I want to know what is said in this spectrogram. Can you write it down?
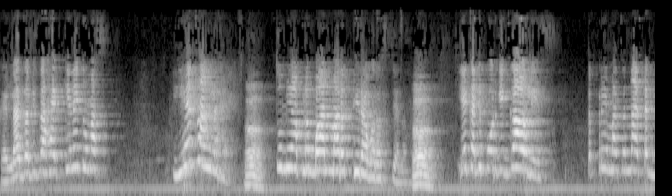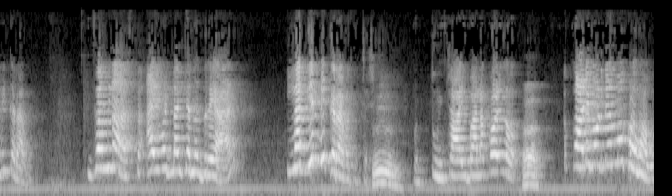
काय लाजाबीज आहेत की नाही तुम्हाला हे चांगलं आहे. हा. तुम्ही आपलं बाण मारत फिरावं रस्त्यानं. हा. एखादी पोरगी गावली तर प्रेमाचं नाटक बी करावं. जमलं असतं आई वडिलांच्या नजरेआड लगीन बी करावं हम्म. पण तुमच्या आईबाला कळलं. हा. तर काडी मोड देऊन मोकळं व्हावं.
